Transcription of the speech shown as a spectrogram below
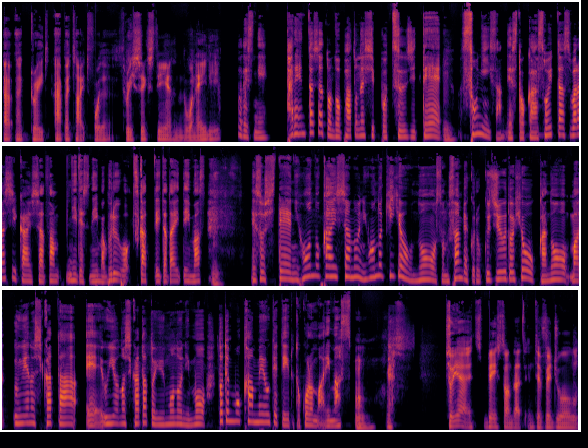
a, a great appetite for the 360 and the 180. そうですね。タレント社とのパートナーシップを通じて、うんソニーさんですとか、そういった素晴らしい会社さんにですね、今、ブルーを使っていただいています。うんえそして、日本の会社の、日本の企業のその360度評価の、まあ、運営の仕方、えー運用の仕方というものにも、とても感銘を受けているところもあります。うん。Yes. So yeah, it's based on that individual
